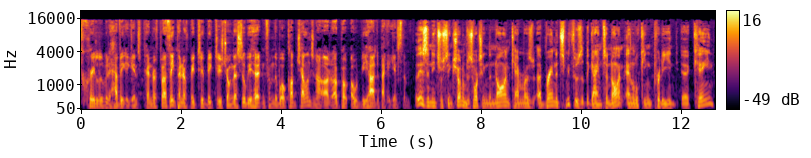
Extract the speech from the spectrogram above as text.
create a little bit of havoc against Penrith, but I think Penrith be too big, too strong. They'll still be hurting from the World Club Challenge, and I, I, prob- I would be hard to back against them. There's an interesting shot. I'm just watching the nine cameras. Uh, Brandon Smith was at the game tonight and looking pretty uh, keen.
